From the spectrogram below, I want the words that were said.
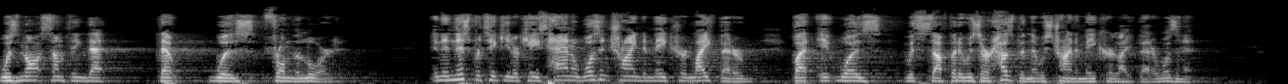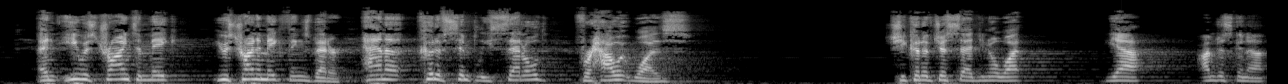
Was not something that that was from the Lord. And in this particular case, Hannah wasn't trying to make her life better, but it was with stuff, but it was her husband that was trying to make her life better, wasn't it? And he was trying to make, he was trying to make things better. Hannah could have simply settled for how it was. She could have just said, you know what? Yeah, I'm just gonna,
